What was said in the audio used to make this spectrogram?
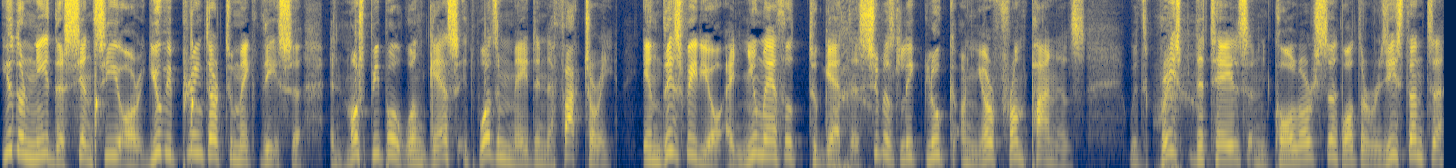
You don't need a CNC or UV printer to make this, uh, and most people won't guess it wasn't made in a factory. In this video, a new method to get a super sleek look on your front panels, with crisp details and colors, uh, water resistant, uh,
